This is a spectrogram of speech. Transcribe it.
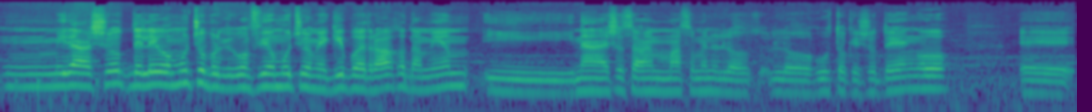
Mm, Mira, yo delego mucho porque confío mucho en mi equipo de trabajo también y nada, ellos saben más o menos los, gustos que yo tengo eh,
